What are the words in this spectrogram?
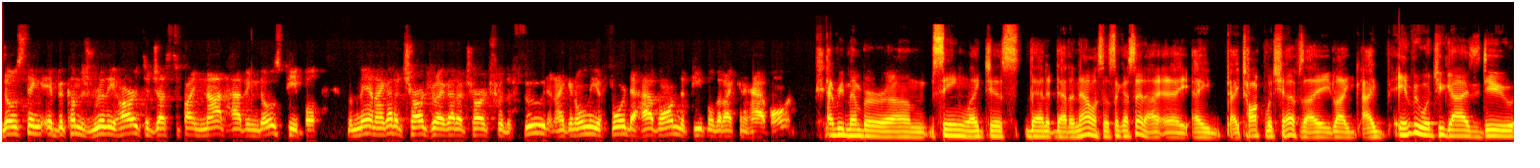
Those things, it becomes really hard to justify not having those people but man, I got to charge what I got to charge for the food, and I can only afford to have on the people that I can have on. I remember um, seeing like just that that analysis. Like I said, I, I I talk with chefs. I like I envy what you guys do,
